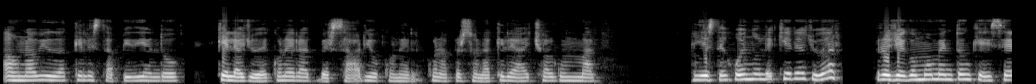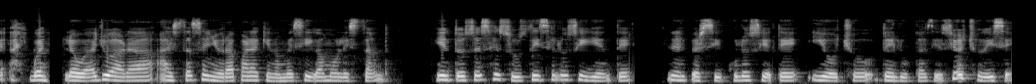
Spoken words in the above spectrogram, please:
a una viuda que le está pidiendo que le ayude con el adversario, con, el, con la persona que le ha hecho algún mal. Y este juez no le quiere ayudar, pero llega un momento en que dice, Ay, bueno, le voy a ayudar a, a esta señora para que no me siga molestando. Y entonces Jesús dice lo siguiente en el versículo 7 y 8 de Lucas 18. Dice,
